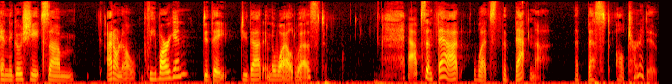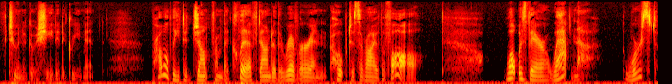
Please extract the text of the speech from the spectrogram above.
and negotiate some, I don't know, plea bargain. Did they do that in the Wild West? Absent that, what's the BATNA, the best alternative to a negotiated agreement? Probably to jump from the cliff down to the river and hope to survive the fall. What was their WATNA, the worst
